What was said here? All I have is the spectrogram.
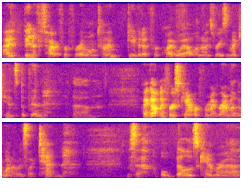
I've been a photographer for a long time. Gave it up for quite a while when I was raising my kids, but then um, I got my first camera from my grandmother when I was like 10. It was an old bellows camera,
